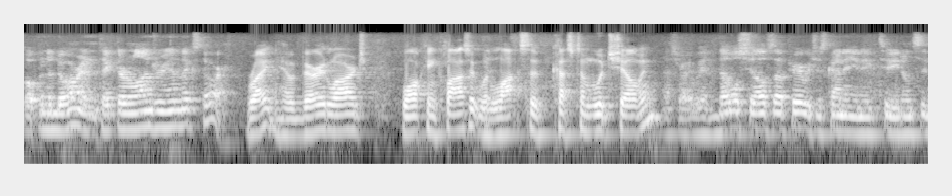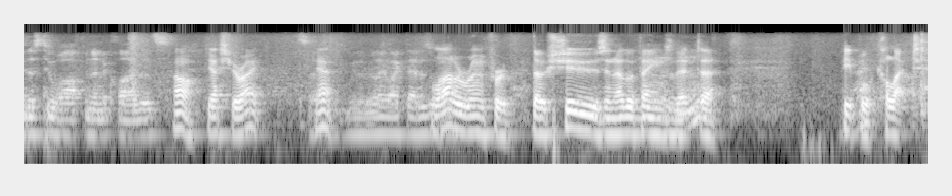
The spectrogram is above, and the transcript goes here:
open the door and take their laundry in next door. Right. Have a very large walk-in closet with lots of custom wood shelving. That's right. We have double shelves up here, which is kind of unique too. You don't see this too often in the closets. Oh, yes, you're right. So Yeah. we really like that as A well. lot of room for those shoes and other things Mm-hmm. that uh, people collect.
